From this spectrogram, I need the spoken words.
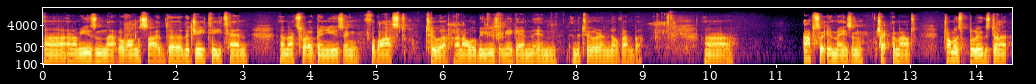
uh, and I'm using that alongside the, the GT10, and that's what I've been using for the last tour, and I will be using again in, in the tour in November. Uh, absolutely amazing. Check them out. Thomas Blug's done an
